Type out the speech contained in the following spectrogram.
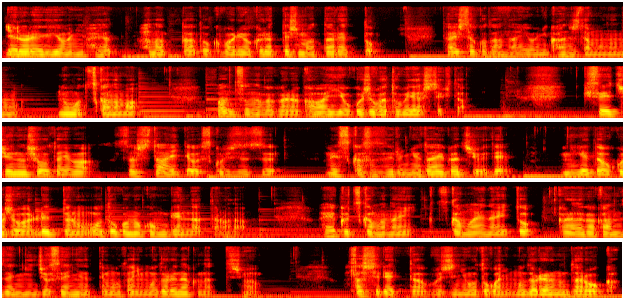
やられるように放った毒針を食らってしまったレッド。大したことはないように感じたものの、のもつかの間、パンツの中から可愛い横丁が飛び出してきた。寄生虫の正体は、刺した相手を少しずつメス化させる乳体化中で、逃げた横丁はレッドの男の根源だったのだ。早く捕まない、捕まえないと、体が完全に女性になって元に戻れなくなってしまう。果たしてレッドは無事に男に戻れるのだろうか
